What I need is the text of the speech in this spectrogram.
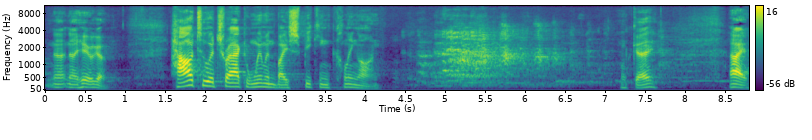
no, no, here we go. How to attract women by speaking Klingon. Okay? All right,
